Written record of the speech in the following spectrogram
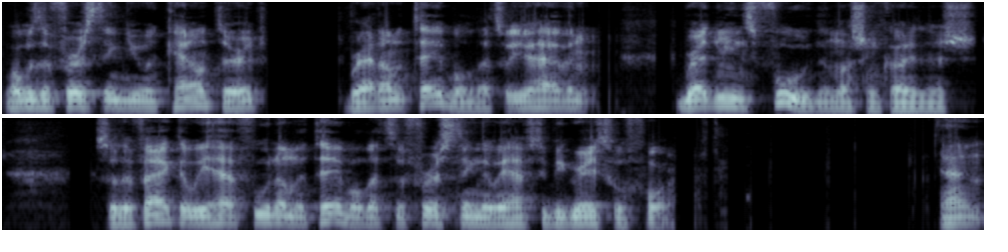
what was the first thing you encountered? Bread on a table. That's what you have in bread means food in Lashon Kodesh. So the fact that we have food on the table, that's the first thing that we have to be grateful for. And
